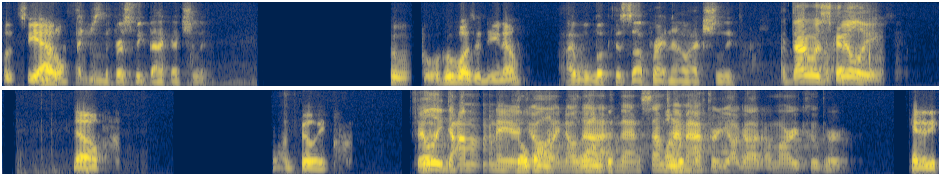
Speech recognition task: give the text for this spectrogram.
Was it Seattle? No, Titans was the first week back, actually. Who who was it? Do you know? I will look this up right now, actually. I thought it was Okay. Philly. No. On Philly. Philly dominated y'all. on, I know that. with- and then sometime after y'all got Amari Cooper. Kennedy.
